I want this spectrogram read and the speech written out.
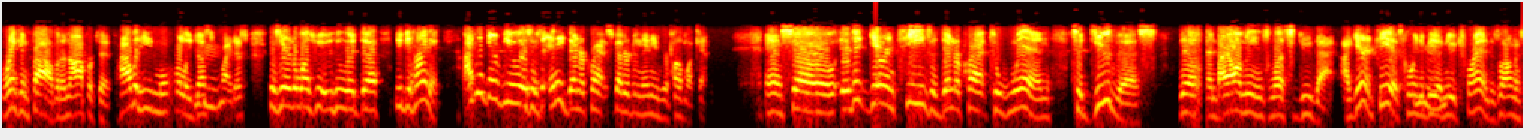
rank and file, but an operative. How would he morally justify this? Because they're the ones who, who would uh, be behind it. I think their view is, is any Democrat's better than any Republican. And so if it guarantees a Democrat to win to do this, then by all means let's do that. I guarantee it's going to be a new trend as long as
